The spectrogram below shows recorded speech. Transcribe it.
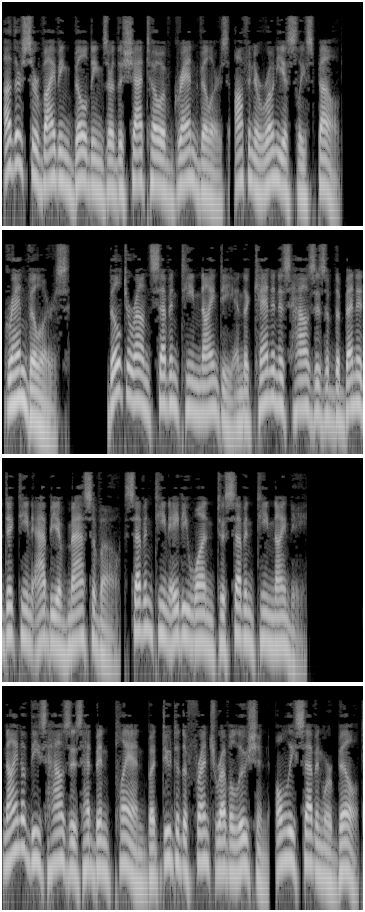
Other surviving buildings are the Château of Grandvillers, often erroneously spelled Granvillers, built around 1790 and the canoness houses of the Benedictine Abbey of Massevaux 1781 Nine of these houses had been planned but due to the French Revolution, only seven were built.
